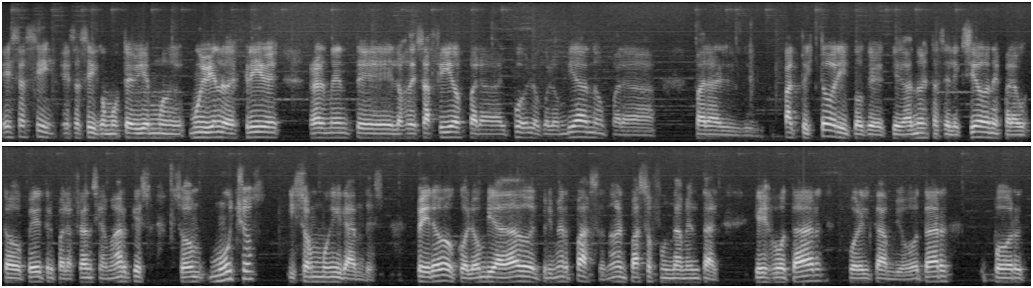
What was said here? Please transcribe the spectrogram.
Es así, es así, como usted bien, muy, muy bien lo describe, realmente los desafíos para el pueblo colombiano, para, para el pacto histórico que, ganó estas elecciones, para Gustavo Petro, para Francia Márquez, son muchos y son muy grandes. Pero Colombia ha dado el primer paso, ¿no? el paso fundamental, que es votar por el cambio, votar por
